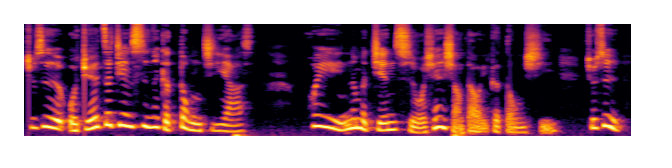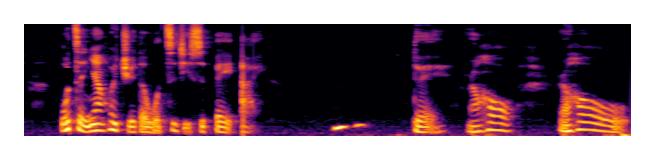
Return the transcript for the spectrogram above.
就是我觉得这件事那个动机啊。会那么坚持？我现在想到一个东西，就是我怎样会觉得我自己是被爱的？嗯，对。然后，然后，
